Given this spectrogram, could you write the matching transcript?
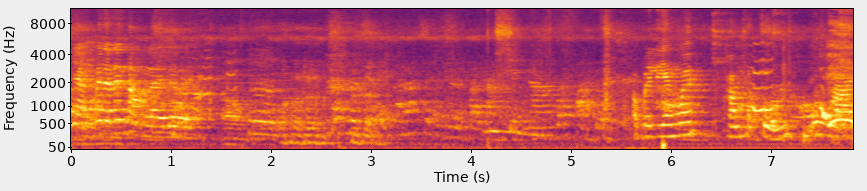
เอางไม่ได้ได้ทำอะไรเลย เอาไปเลี้ยงไว้ความสับสนวุ่นวาย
